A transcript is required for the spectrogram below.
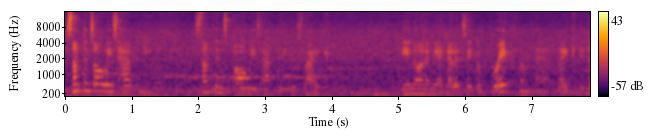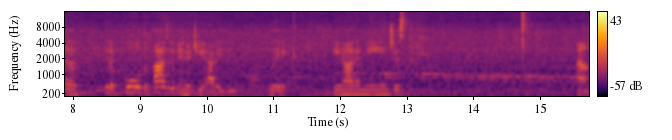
something's always happening. Something's always happening. It's like, you know what I mean? I gotta take a break from that. Like, it'll, it'll pull the positive energy out of you quick. You know what I mean? Just, um,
